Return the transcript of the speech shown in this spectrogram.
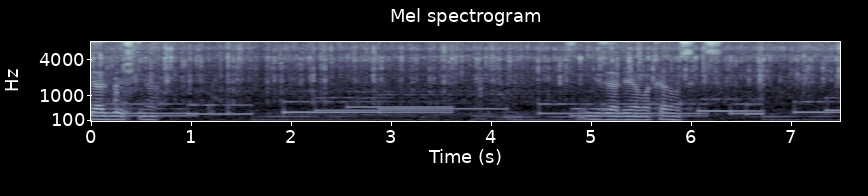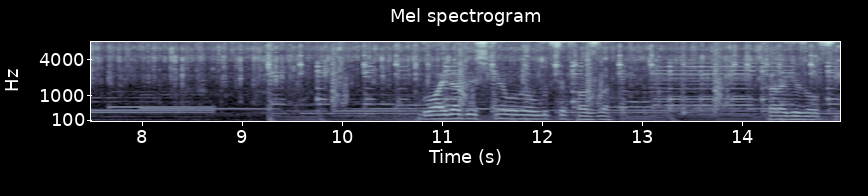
Güzel bir eşkine. Şunun güzelliğine bakar mısınız? Bu aylarda eşkine balığı oldukça fazla. Karagöz olsun.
